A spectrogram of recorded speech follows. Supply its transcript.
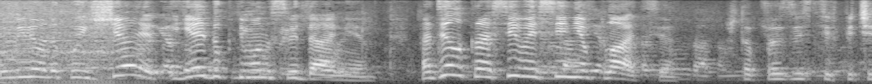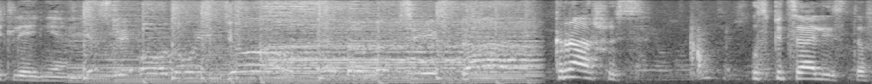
Мой миллионок уезжает, и я иду к нему на свидание. Надела красивое синее платье, чтобы произвести впечатление. Крашусь у специалистов.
